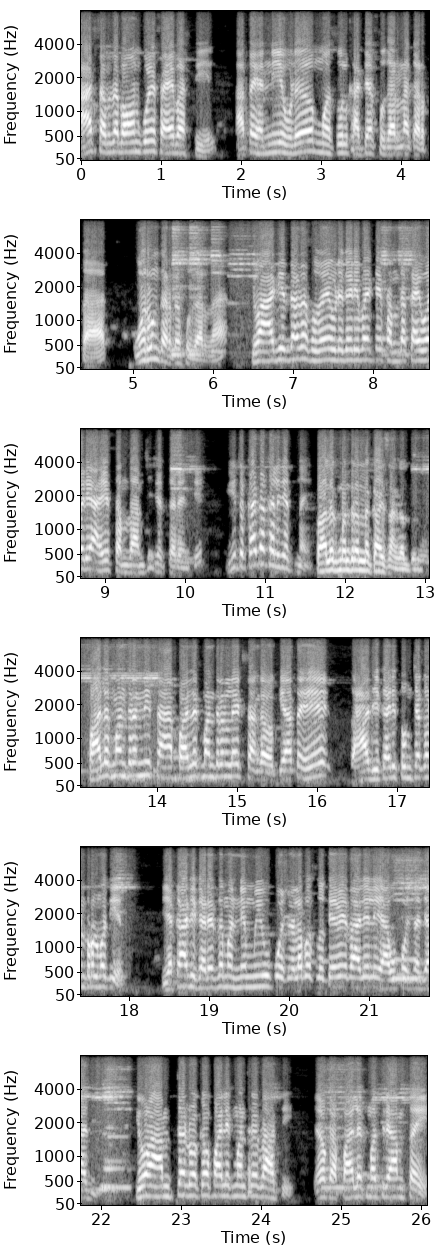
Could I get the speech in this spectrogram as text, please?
आज समजा बावनकुळे साहेब असतील आता ह्यांनी एवढं महसूल खात्यात सुधारणा करतात वरून करतात सुधारणा किंवा अजित दादा सुद्धा एवढे गरीब आहेत ते समजा काही वारी आहेत समजा आमच्या शेतकऱ्यांचे इथं का दखल घेत नाही? पालकमंत्र्यांना काय सांगाल तुम्ही? पालकमंत्र्यांनी सा- पालकमंत्र्यांना एक सांगावं की आता हे अधिकारी तुमच्या कंट्रोलमध्ये आहेत. एका अधिकाऱ्याचं म्हणणे मी उपोषणाला बसलो त्यावेळेस आलेले या उपोषणाच्या आधी. किंवा आमच्या डोक्यावर पालकमंत्र्याचा हाती हे बघा पालकमंत्री आमचा आहे.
